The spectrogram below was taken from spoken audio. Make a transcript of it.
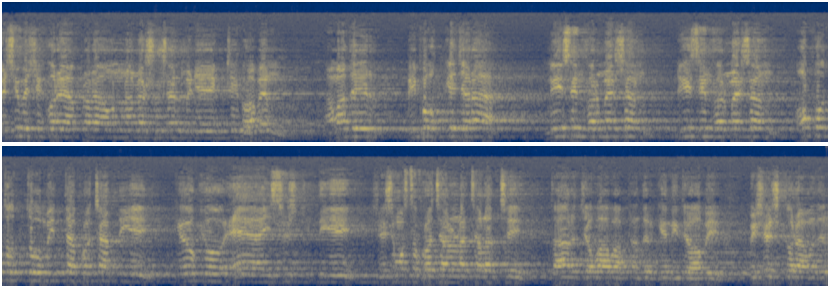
বেশি বেশি করে আপনারা অন্যান্য সোশ্যাল মিডিয়ায় অ্যাক্টিভ হবেন। আমাদের বিপক্ষে যারা মিস ইনফরমেশন ডিস ইনফরমেশন অপতথ্য, মিথ্যা প্রচার দিয়ে কেউ কেউ এআই সৃষ্টি দিয়ে সে সমস্ত প্রচারণা চালাচ্ছে, তার জবাব আপনাদেরকে দিতে হবে। বিশেষ করে আমাদের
